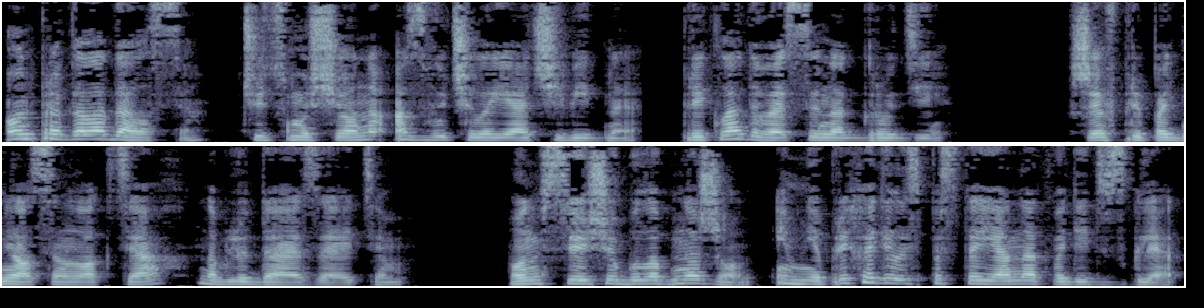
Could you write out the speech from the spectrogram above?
Он проголодался, чуть смущенно озвучила я очевидное, прикладывая сына к груди. Шеф приподнялся на локтях, наблюдая за этим. Он все еще был обнажен, и мне приходилось постоянно отводить взгляд.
